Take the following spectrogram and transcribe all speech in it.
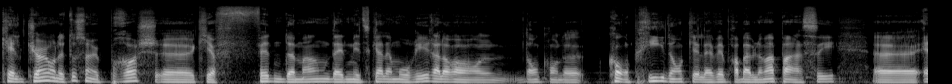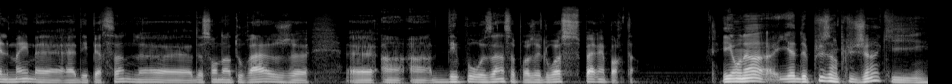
quelqu'un, on a tous un proche euh, qui a fait une demande d'aide médicale à mourir. Alors, on- donc, on a compris donc qu'elle avait probablement pensé euh, elle-même à, à des personnes là, euh, de son entourage euh, euh, en, en déposant ce projet de loi super important. Et on a, il y a de plus en plus de gens qui,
